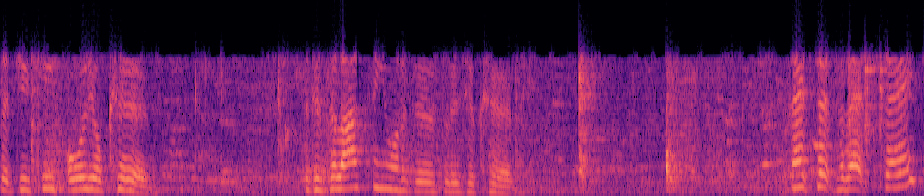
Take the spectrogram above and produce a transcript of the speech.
that you keep all your curves because the last thing you want to do is lose your curves. That's it for that stage.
